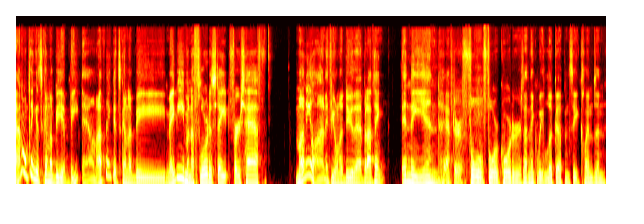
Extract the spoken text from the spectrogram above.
I don't think it's going to be a beatdown. I think it's going to be maybe even a Florida State first half money line if you want to do that. But I think in the end, after a full four quarters, I think we look up and see Clemson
